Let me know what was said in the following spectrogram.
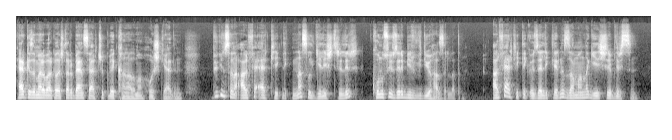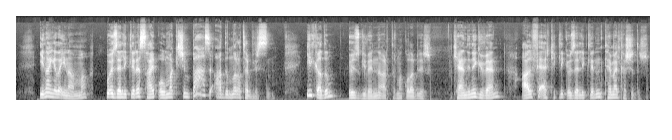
Herkese merhaba arkadaşlar. Ben Selçuk ve kanalıma hoş geldin. Bugün sana alfa erkeklik nasıl geliştirilir konusu üzere bir video hazırladım. Alfa erkeklik özelliklerini zamanla geliştirebilirsin. İnan ya da inanma, bu özelliklere sahip olmak için bazı adımlar atabilirsin. İlk adım özgüvenini arttırmak olabilir. Kendine güven, alfa erkeklik özelliklerinin temel taşıdır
